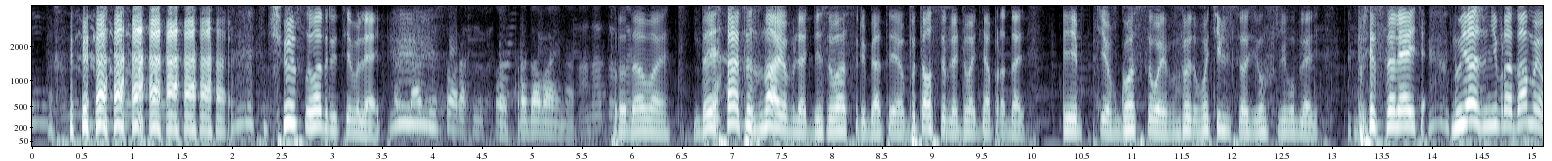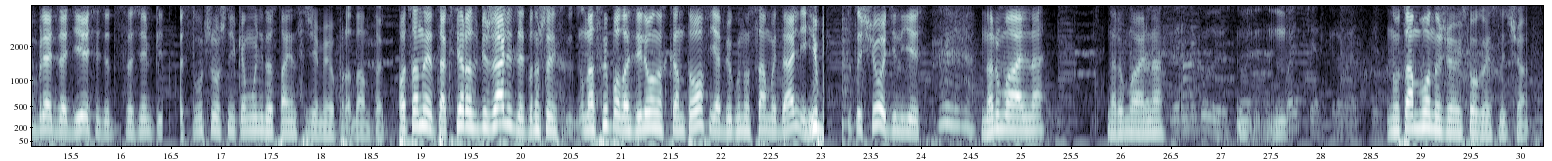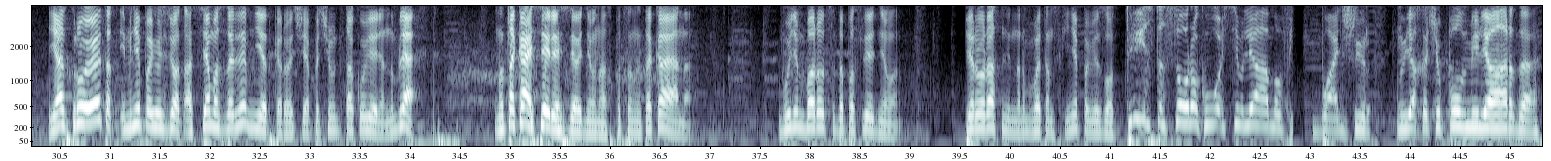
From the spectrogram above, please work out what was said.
Че смотрите, блядь? Даже 40 не стоит, продавай на. Продавай. Да я это знаю, блядь, без вас, ребята. Я пытался, блядь, два дня продать. И в гос свой, в, в утиль свозил, слил, блядь. Представляете? Ну я же не продам ее, блядь, за 10, это совсем пиздец. Лучше уж никому не достанется, чем я ее продам так. Пацаны, так, все разбежались, блядь, потому что их насыпало зеленых контов. Я бегу на самый дальний. И, блядь, тут еще один есть. Нормально. Нормально. Ну там вон уже сколько, если что. Я открою этот, и мне повезет, а всем остальным нет, короче, я почему-то так уверен. Ну, бля, ну такая серия сегодня у нас, пацаны, такая она. Будем бороться до последнего. Первый раз мне в этом скине повезло. 348 лямов, ебать жир. Ну я хочу полмиллиарда.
